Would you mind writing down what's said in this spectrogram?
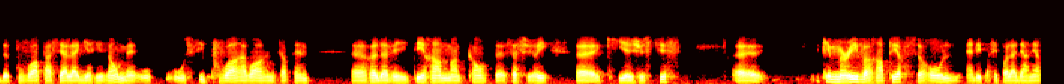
de pouvoir passer à la guérison, mais aussi de pouvoir avoir une certaine euh, redevabilité, rendement de compte, euh, s'assurer qui est justice. Kim Murray va remplir ce rôle indépendant. C'est pas la dernière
